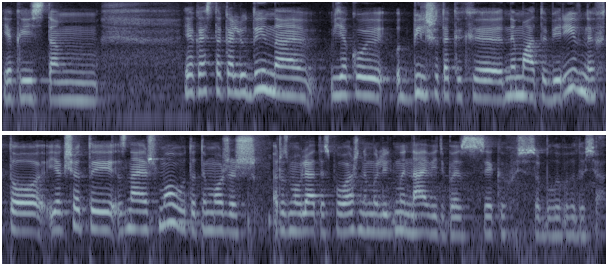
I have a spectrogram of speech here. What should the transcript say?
якийсь там. Якась така людина, в якої от більше таких е, нема тобі рівних, то якщо ти знаєш мову, то ти можеш розмовляти з поважними людьми навіть без якихось особливих досяг.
